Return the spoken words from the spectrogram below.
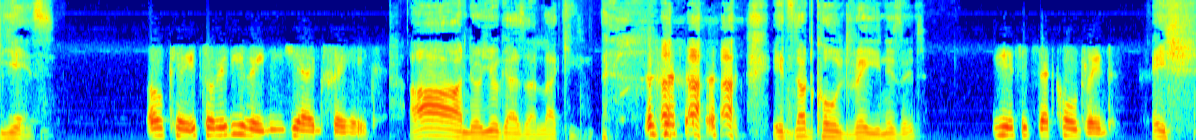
Yes. Okay, it's already raining here in Vryheid. Ah, no, you guys are lucky. it's not cold rain, is it? Yes, it's that cold rain. Ish.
